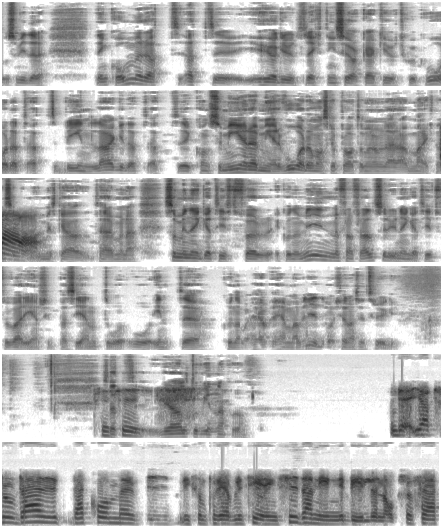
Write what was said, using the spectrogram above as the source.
och så vidare, den kommer att, att i högre utsträckning söka akutsjukvård, att, att bli inlagd, att, att konsumera mer vård om man ska prata med de där marknadsekonomiska termerna, som är negativt för ekonomin, men framförallt så är det negativt för varje enskild patient och, inte kunna vara hemma vid och känna sig trygg. Precis. Så att vi har allt att vinna på. Jag tror där, där kommer vi liksom på rehabiliteringssidan in i bilden också för att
